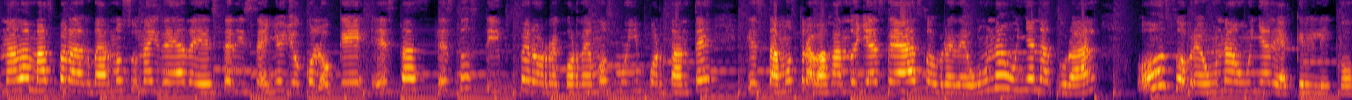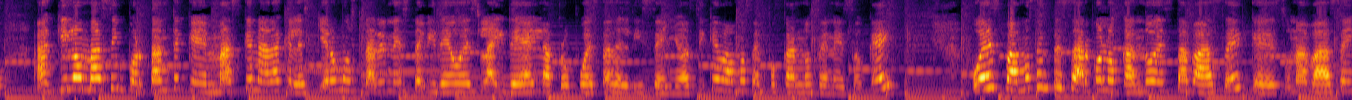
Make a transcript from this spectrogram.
nada más para darnos una idea de este diseño yo coloqué estas, estos tips pero recordemos muy importante que estamos trabajando ya sea sobre de una uña natural o sobre una uña de acrílico. Aquí lo más importante que más que nada que les quiero mostrar en este video es la idea y la propuesta del diseño. Así que vamos a enfocarnos en eso, ¿ok? Pues vamos a empezar colocando esta base que es una base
